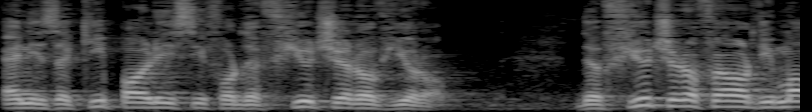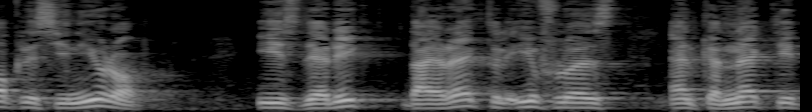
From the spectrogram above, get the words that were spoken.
and is a key policy for the future of Europe. The future of our democracy in Europe is direct, directly influenced and connected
